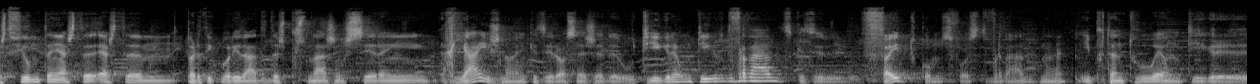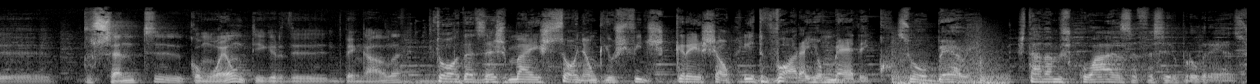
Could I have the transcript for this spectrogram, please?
Este filme tem esta, esta hum, particularidade das personagens serem reais, não é? Quer dizer, ou seja, o tigre é um tigre de verdade, quer dizer, feito como se fosse de verdade, não é? E portanto é um tigre possante, como é um tigre de, de Bengala. Todas as mães sonham que os filhos cresçam e devorem um médico. Sou o Barry. Estávamos quase a fazer progressos.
